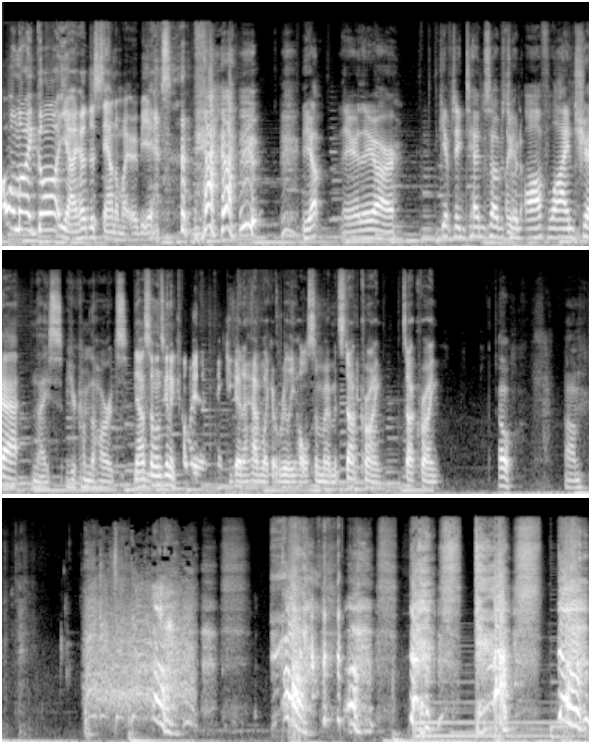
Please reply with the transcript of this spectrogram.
Oh my god! Yeah, I heard the sound on my OBS. yep, there they are. Gifting 10 subs to an offline chat. Nice. Here come the hearts. now someone's gonna come in and think you're gonna have like a really wholesome moment. Start crying. Start crying. Oh. Um. Oh. Oh. Oh.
